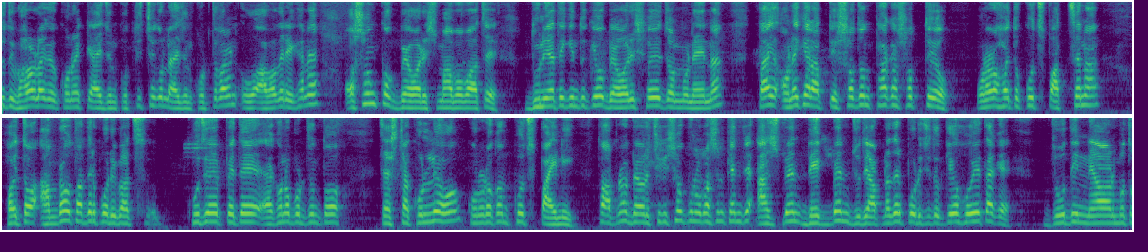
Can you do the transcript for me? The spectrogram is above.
যদি ভালো লাগে, কোনো একটি আয়োজন করতে ইচ্ছে করলে আয়োজন করতে পারেন। ও আমাদের এখানে অসংখ্য ব্যবহারিস মা বাবা আছে। দুনিয়াতে কিন্তু কেউ ব্যবহারিস হয়ে জন্ম নেয় না। তাই অনেকের আত্মীয় স্বজন থাকা সত্ত্বেও ওনারা হয়তো কোচ পাচ্ছে না। হয়তো আমরাও তাদের পরিবার খুঁজে পেতে এখনও পর্যন্ত চেষ্টা করলেও কোনো রকম খোঁজ পাইনি। তো আপনারা ব্যবহারিক চিকিৎসা ও পুনর্বাসন কেন্দ্রে আসবেন দেখবেন যদি আপনাদের পরিচিত কেউ হয়ে থাকে যদি নেওয়ার মতো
